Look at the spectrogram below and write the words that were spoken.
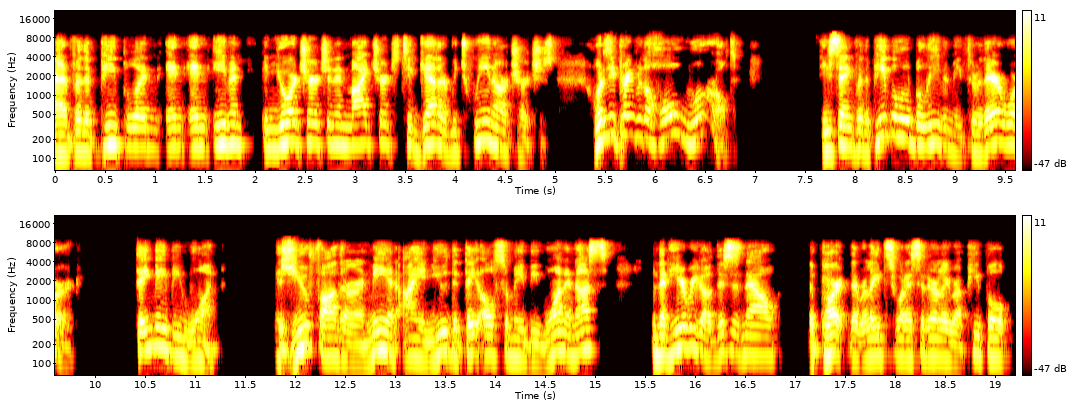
and for the people in, in, in even in your church and in my church together between our churches? What is he praying for the whole world? He's saying for the people who believe in me through their word, they may be one as you, Father, are in me and I in you, that they also may be one in us. And then here we go. This is now the part that relates to what I said earlier about people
